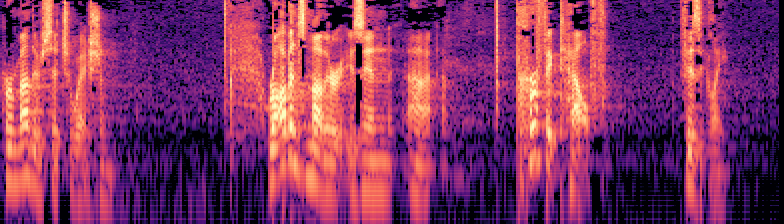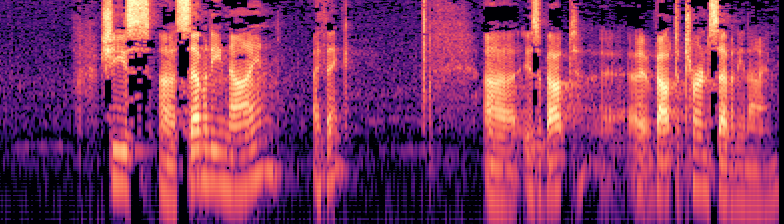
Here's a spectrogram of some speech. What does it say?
her mother's situation. Robin's mother is in uh, perfect health physically. She's uh, 79, I think, uh, is about, uh, about to turn 79.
